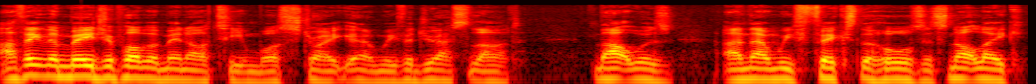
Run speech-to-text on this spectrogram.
I think the major problem in our team was striker, and we've addressed that. That was, and then we fixed the holes. It's not like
